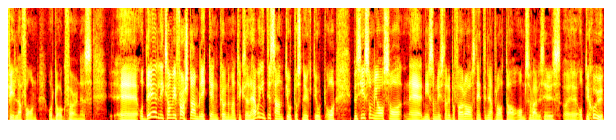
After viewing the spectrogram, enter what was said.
Phil Lafon och Dog Furness. Eh, och det liksom vid första anblicken kunde man tycka att det här var intressant gjort och snyggt gjort och precis som jag sa, eh, ni som lyssnade på förra avsnittet när jag pratade om Survivor Series eh, 87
